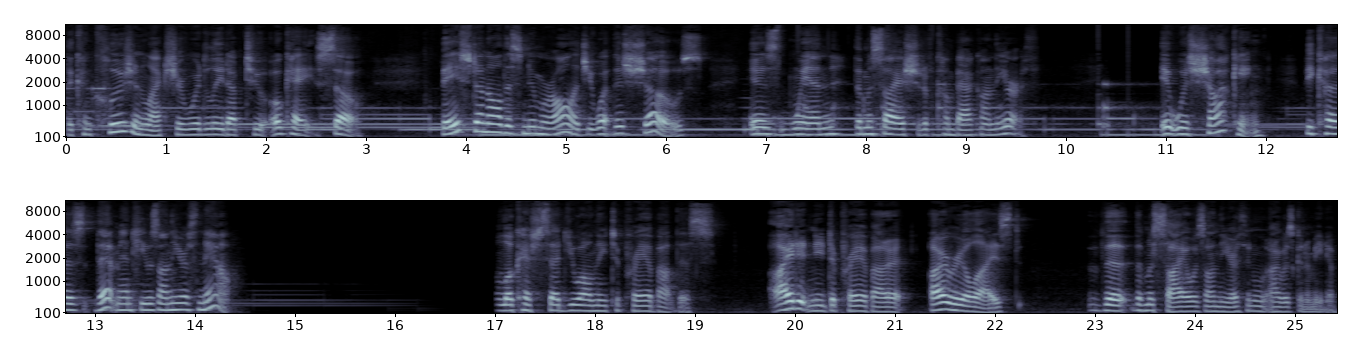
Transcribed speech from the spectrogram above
The conclusion lecture would lead up to okay, so based on all this numerology, what this shows is when the Messiah should have come back on the earth. It was shocking because that meant he was on the earth now. Lokesh said, You all need to pray about this. I didn't need to pray about it. I realized that the Messiah was on the earth and I was going to meet him.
